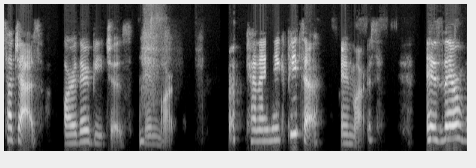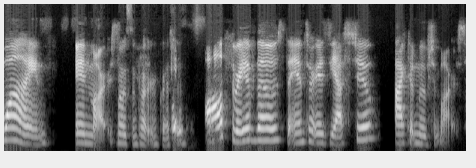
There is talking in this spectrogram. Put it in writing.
such as are there beaches in Mars? Can I make pizza in Mars? Is there wine in Mars? Most important question. All three of those, the answer is yes to. I could move to Mars.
